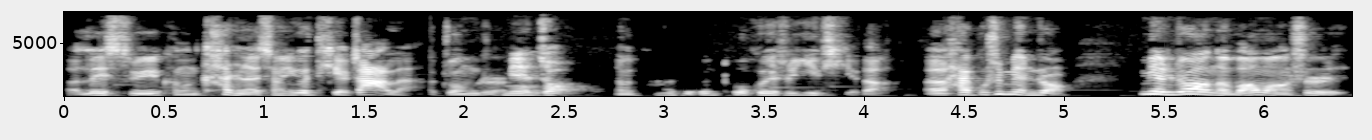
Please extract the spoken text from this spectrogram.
呃，类似于可能看起来像一个铁栅栏的装置面罩，那么它是跟头盔是一体的，呃，还不是面罩，面罩呢往往是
